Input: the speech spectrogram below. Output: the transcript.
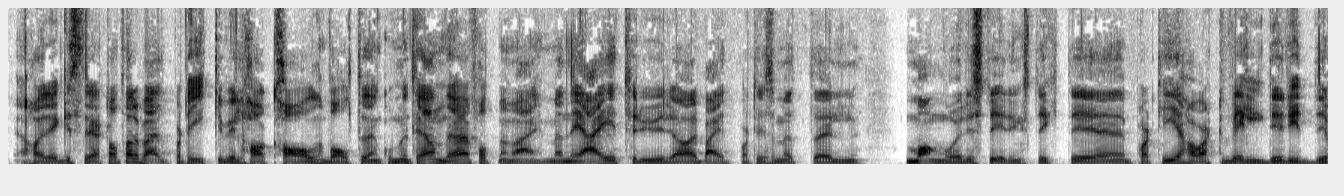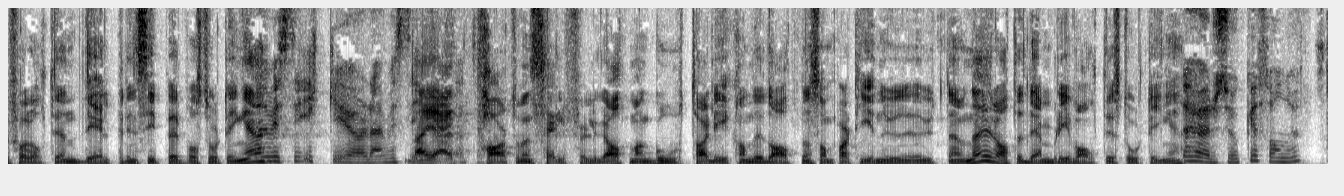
Jeg har registrert at Arbeiderpartiet ikke vil ha Carl valgt i den komiteen. Det har jeg fått med meg. Men jeg tror Arbeiderpartiet som et eh, mangeårig styringsdyktig parti har vært veldig ryddig i forhold til en del prinsipper på Men Stortinget. hvis de ikke gjør det? Hvis de Nei, Jeg tar som en selvfølge at man godtar de kandidatene som partiene utnevner, og at dem blir valgt i Stortinget. Det høres jo ikke sånn ut.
